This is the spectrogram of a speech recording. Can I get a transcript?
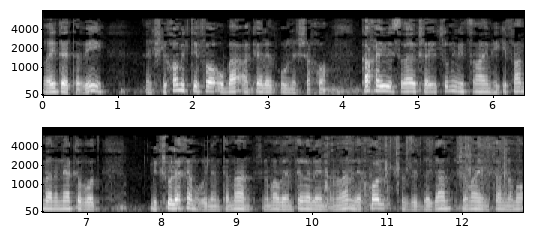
ראית את אבי? השליחו מכתפו ובא הכלב ונשכו. כך היו ישראל כשיצאו ממצרים, הקיפם בענני הכבוד, ביקשו לחם, הוריד להם תמן, שנאמר וימטר עליהם המן לאכול, ודגן שמיים נתן למו.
